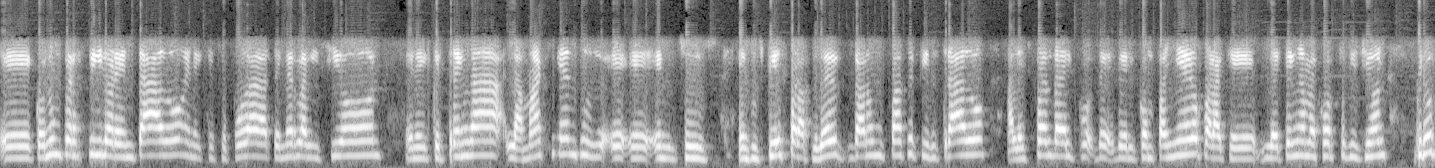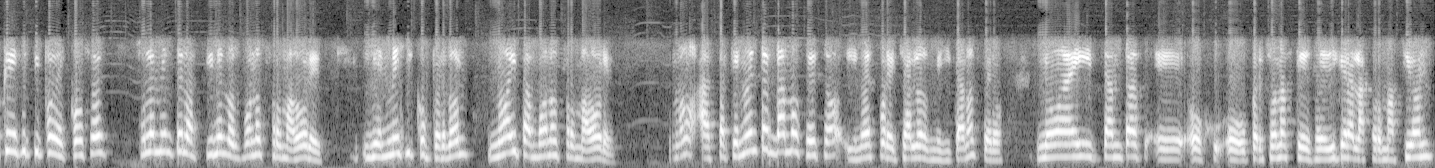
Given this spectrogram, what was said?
eh, con un perfil orientado, en el que se pueda tener la visión, en el que tenga la magia en sus, eh, eh, en sus, en sus pies para poder dar un pase filtrado a la espalda del, del compañero para que le tenga mejor posición. Creo que ese tipo de cosas solamente las tienen los buenos formadores. Y en México, perdón, no hay tan buenos formadores. ¿no? Hasta que no entendamos eso, y no es por echarle a los mexicanos, pero no hay tantas eh, o, personas que se dediquen a la formación,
